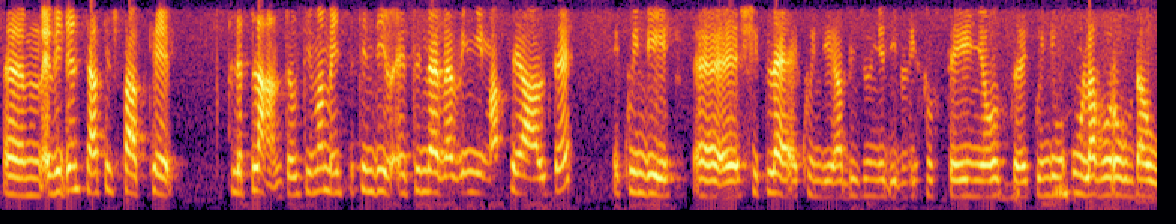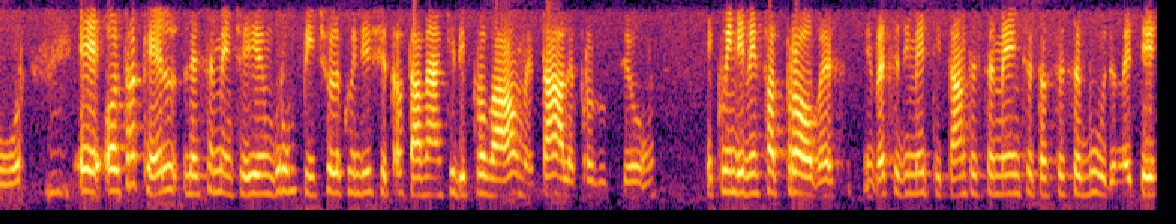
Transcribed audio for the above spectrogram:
ehm, evidenziato il fatto che le piante ultimamente eh, tendevano a venire masse alte e quindi eh, Chiplè quindi ha bisogno di sostegno, quindi un, un, lavoro da ur. E oltre che le semence è un gruppo piccolo, quindi si trattava anche di provare a aumentare le produzioni. E quindi vi fate prove, invece di mettere tante semence per stesse bugie, metti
